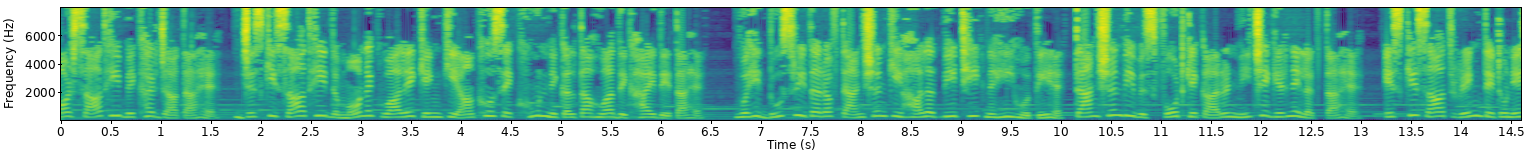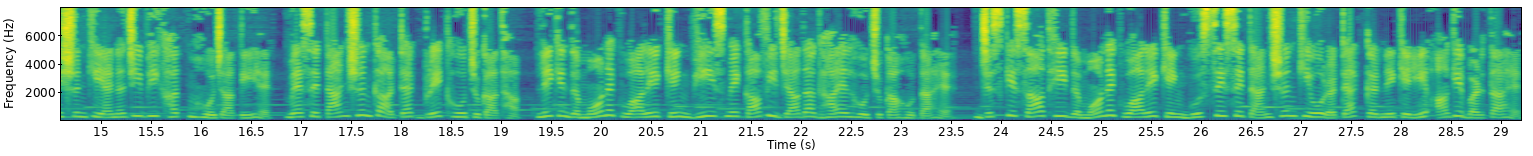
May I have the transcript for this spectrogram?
और साथ ही बिखर जाता है, जिसकी साथ ही डेमोनिक वाले किंग की आँखों से खून निकलता हुआ दिखाई देता है। वही दूसरी तरफ़ टेंशन की हालत भी ठीक नहीं होती है। टेंशन भी विस्फोट के कारण नीचे गिरने लगता है। इसके साथ रिंग डेटोनेशन की एनर्जी भी खत्म हो जाती है। वैसे टेंशन का अटैक ब्रेक हो चुका था, लेकिन द डेमोनिक वाले किंग भी इसमें काफ़ी ज़्यादा घायल हो चुका होता है। जिसके साथ ही डेमोनिक वाले किंग गुस्से से टेंशन की ओर अटैक करने के लिए आगे बढ़ता है।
